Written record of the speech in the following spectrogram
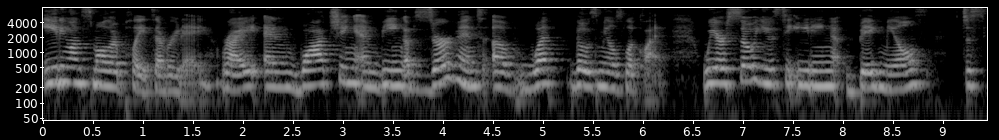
Eating on smaller plates every day, right? And watching and being observant of what those meals look like. We are so used to eating big meals. Just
